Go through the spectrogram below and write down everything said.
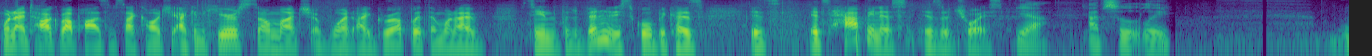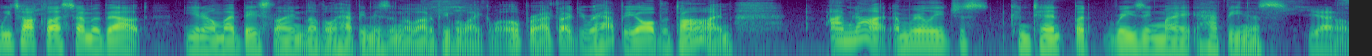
when I talk about positive psychology, I can hear so much of what I grew up with and what I've seen at the divinity school because it's it's happiness is a choice. Yeah, absolutely. We talked last time about you know my baseline level of happiness, and a lot of people are like, well, Oprah, I thought you were happy all the time. I'm not. I'm really just content, but raising my happiness Yes. uh,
